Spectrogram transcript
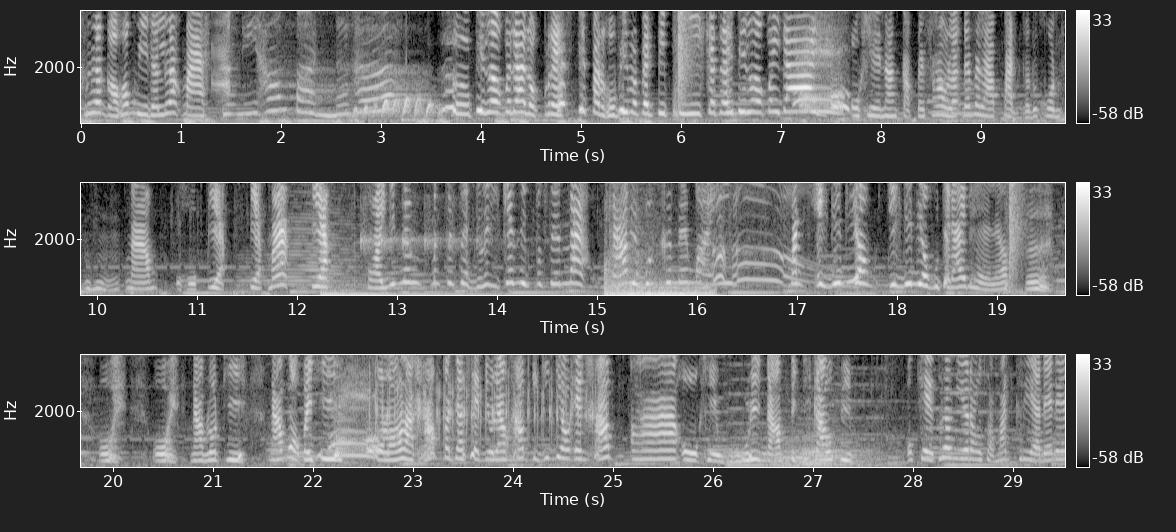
เครื่องกับห้องวีเธอเลือกมาตรงนี้ห้ามปั่นนะคะ เออพี่เลิกไม่ได้หรอกเกรซพี่ปั่นของพี่มาเป็นปีๆก็จะให้พี่เลิกไม่ได้ โอเคนางกลับไปเฝ้าแล้วได้เวลาปั่นกันทุกคนอื้อหือน้ำโอ้โหเปียกเปียกมาก เปียกถอยนิดนึงมันจะเสร็จอยู่แล้วอีกแค่สิบเปอร์เซ็นต์น่ะน้ำอย่าเพิ่งขึ้นได้ไหม มันอีกนิดเดียว อีกนิดเดียวกูจะได้แผลแล้ว เออ โอ้ย โอ้ย น้ำลดที น้ำออกไปทีขอร้องล่ะครับ มันจะเสร็จอยู่แล้วครับ อีกนิดเดียวเองครับ อ่า โอเคหุยน้ำติดที่ 90 โอเค เครื่องนี้เราสามารถเคลียร์ได้แน่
